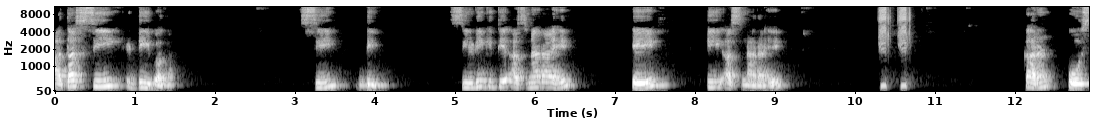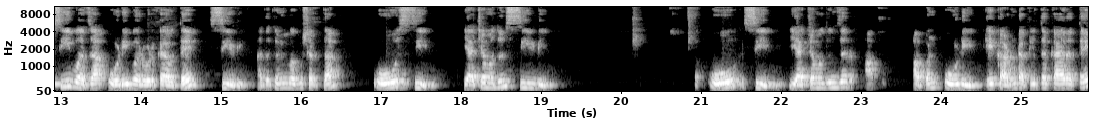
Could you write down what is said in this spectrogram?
आता सी डी बघा. C D. सी डी किती असणार आहे? ए टी असणार आहे. कारण ओ सी वजा ओडी बरोबर काय होते? सी डी आता तुम्ही बघू शकता ओ सी याच्यामधून सी डी ओ सी याच्यामधून जर आपण ओडी हे काढून टाकले तर काय राहते?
